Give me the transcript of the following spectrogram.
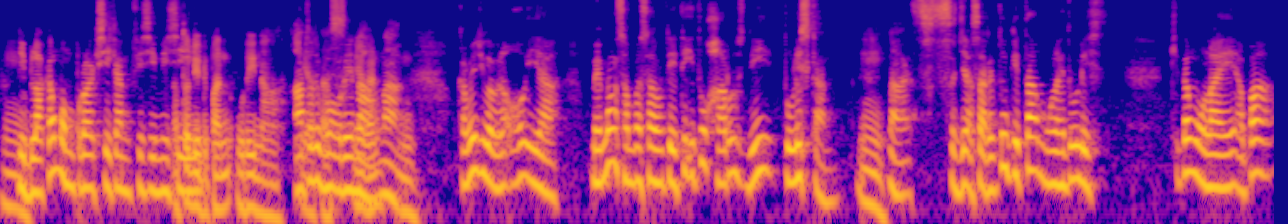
Hmm. di belakang memproyeksikan visi misi. Atau di depan urinal. Atau di depan atas, urinal. ya kan? Nah. Hmm. Kami juga bilang, oh iya, memang sampai satu titik itu harus dituliskan. Hmm. Nah, sejak saat itu kita mulai tulis. Kita mulai apa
